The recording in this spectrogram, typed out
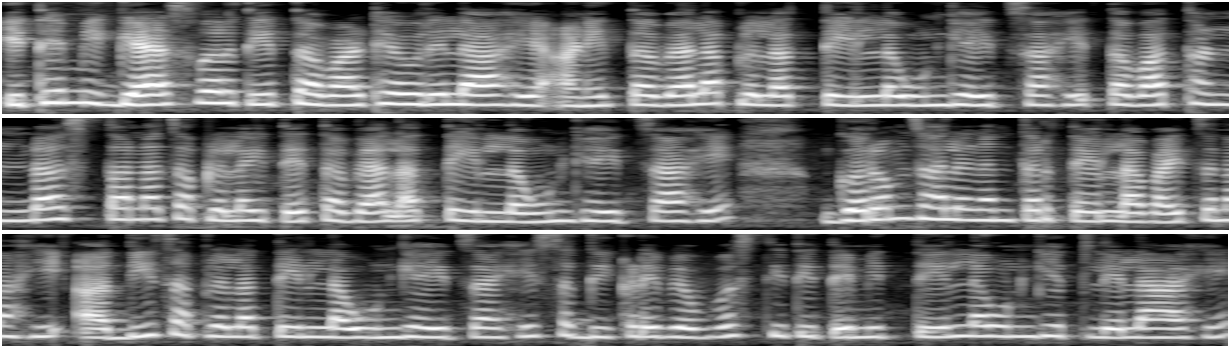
इथे मी गॅसवरती तवा ठेवलेला आहे आणि तव्याला आपल्याला तेल लावून घ्यायचं आहे. तवा थंड असतानाच आपल्याला इथे तव्याला तेल लावून घ्यायचं आहे. गरम झाल्यानंतर तेल लावायचं नाही. आधीच आपल्याला तेल लावून घ्यायचं आहे. सगळीकडे व्यवस्थित इथे मी तेल लावून घेतलेलं आहे.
